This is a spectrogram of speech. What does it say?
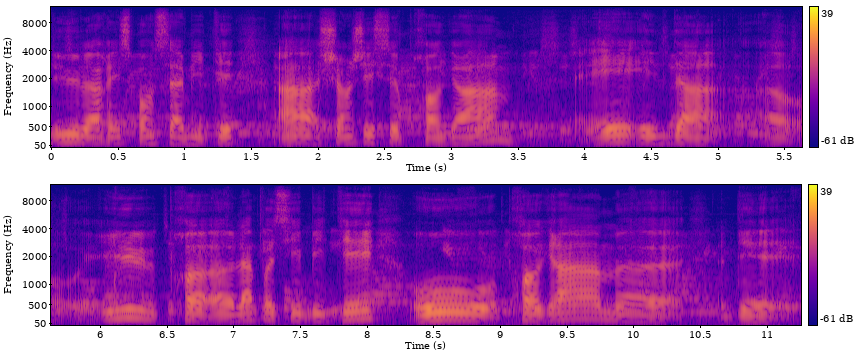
eu la responsabilité, a changé ce programme et il a eu euh, la possibilité au programme euh, des,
